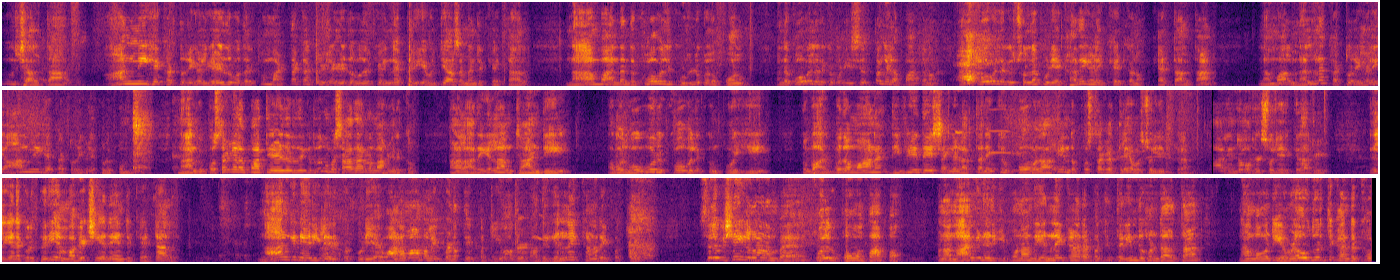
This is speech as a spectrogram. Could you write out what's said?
ஆரம்பித்தால்தான் ஆன்மீக கட்டுரைகள் எழுதுவதற்கும் மற்ற கட்டுரைகள் எழுதுவதற்கும் என்ன பெரிய வித்தியாசம் என்று கேட்டால் நாம் அந்தந்த கோவிலுக்கு உள்ளுக்குள்ளே போகணும். அந்த கோவிலில் இருக்கக்கூடிய சிற்பங்களை பார்க்கணும். அந்த கோவிலுக்கு சொல்லக்கூடிய கதைகளை கேட்கணும். கேட்டால்தான் நம்மால் நல்ல கட்டுரைகளை ஆன்மீக கட்டுரைகளை கொடுக்க முடியும். நான்கு புஸ்தகங்களை பார்த்து எழுதுறதுங்கிறது ரொம்ப சாதாரணமாக இருக்கும். ஆனால் அதையெல்லாம் தாண்டி அவர் ஒவ்வொரு கோவிலுக்கும் போய் ரொம்ப அற்புதமான திவ்ய தேசங்கள் அத்தனைக்கும் போவதாக இந்த புஸ்தகத்திலே அவர் சொல்லியிருக்கிறார். என்றும் அவர்கள் சொல்லியிருக்கிறார்கள். இதில் எனக்கு ஒரு பெரிய மகிழ்ச்சி என்ன என்று கேட்டால் நாங்குநேரியில் இருக்கக்கூடிய வனமாமலை படத்தை பற்றியும் அவர்கள் அந்த எண்ணெய் கிணறை பற்றியும் சில விஷயங்கள்லாம் நம்ம கோயிலுக்கு போவோம் பார்ப்போம். ஆனால் நாங்குநேரிக்கு போனால் அந்த எண்ணெய் கிணறை பற்றி தெரிந்து கொண்டால்தான் நாம் வந்து எவ்வளவு தூரத்துக்கு அந்த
